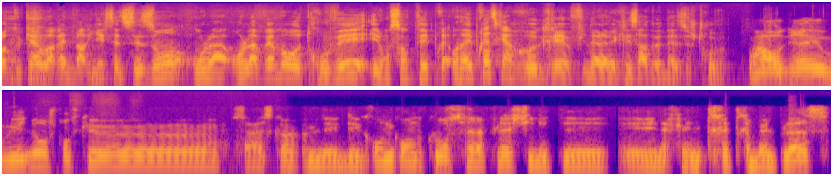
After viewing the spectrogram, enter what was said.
en tout cas, Warren Barguil, cette saison, on l'a, on l'a vraiment retrouvé et on sentait, on avait presque un regret au final avec les Ardennaises je trouve. Un regret, oui et non. Je pense que ça reste quand même des, des, grandes, grandes courses. À la flèche, il, était, il a fait une très, très belle place.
